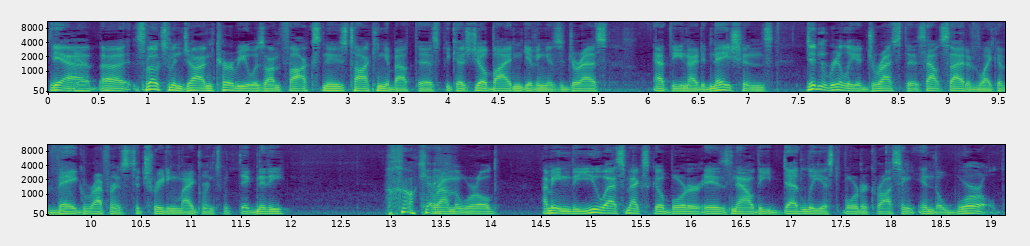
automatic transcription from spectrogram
yeah. Uh, spokesman John Kirby was on Fox News talking about this because Joe Biden giving his address at the United Nations didn't really address this outside of like a vague reference to treating migrants with dignity okay. around the world. I mean, the U.S. Mexico border is now the deadliest border crossing in the world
